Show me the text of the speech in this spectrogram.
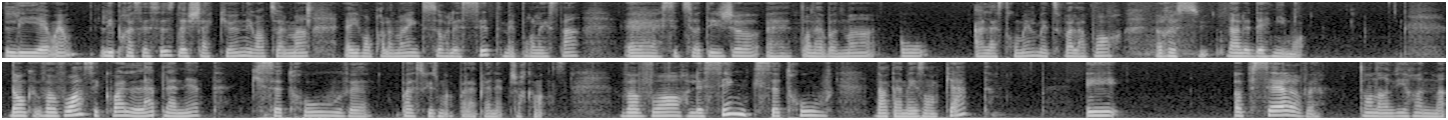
les, les processus de chacune. Éventuellement, ils vont probablement être sur le site, mais pour l'instant, si tu as déjà ton abonnement au, à l'Astromel, mais tu vas l'avoir reçu dans le dernier mois. Donc, va voir c'est quoi la planète qui se trouve, pas, excuse-moi, pas la planète, je recommence. Va voir le signe qui se trouve dans ta maison 4 et observe ton environnement.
